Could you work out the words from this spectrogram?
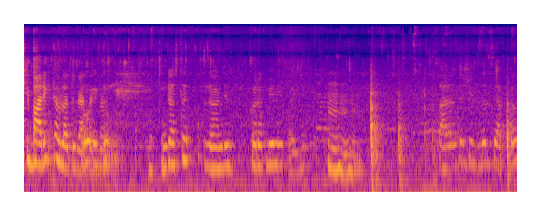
की बारीक ठेवला तू गॅस हो, एकदम? जास्त म्हणजे करपली नाही पाहिजे. तर शिजलंच आहे आपलं.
